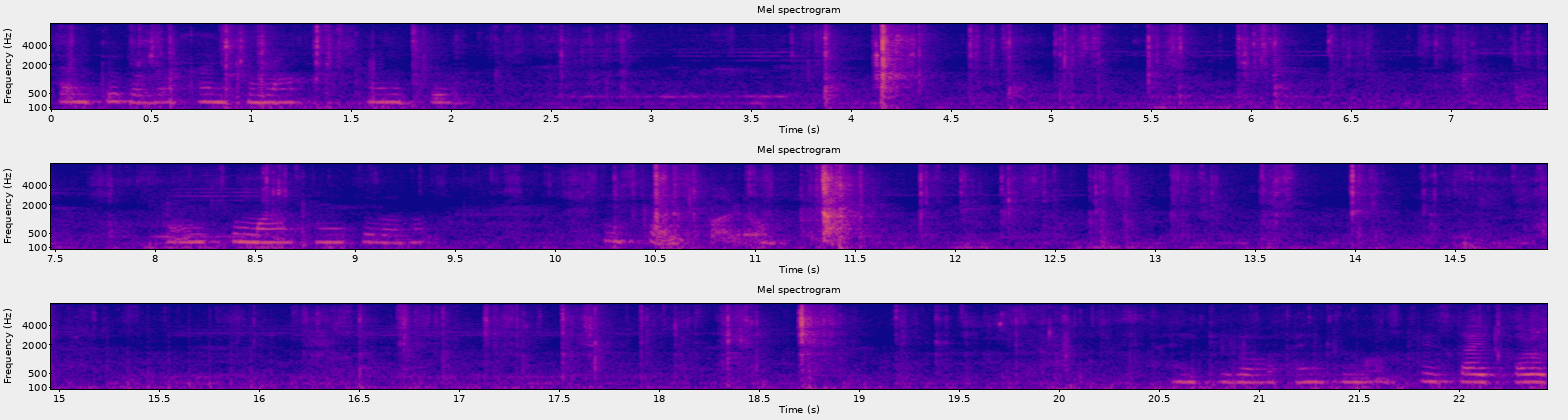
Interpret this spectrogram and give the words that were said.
থ্যাংক ইউ বাবা থ্যাংক ইউ মা থ্যাংক ইউ থ্যাংক ইউ মা থ্যাংক ইউ বাবা প্লিজ করো থ্যাংক ইউ বাবা থ্যাংক ইউ মা প্লিজ গাইড করো,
